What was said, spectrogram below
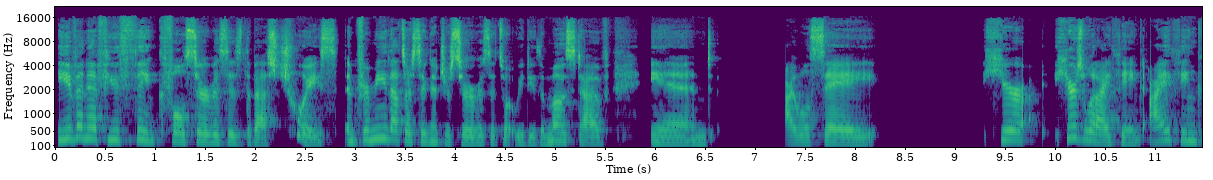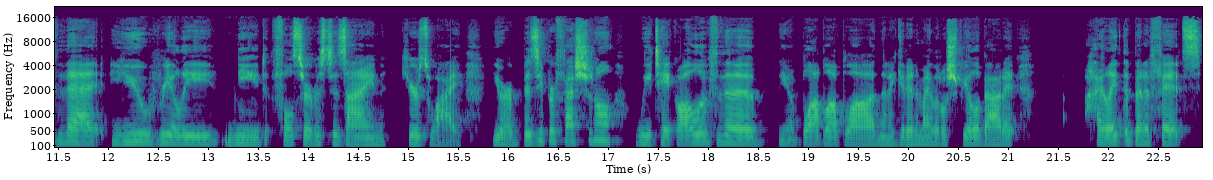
even if you think full service is the best choice. And for me, that's our signature service. It's what we do the most of. And I will say here here's what I think. I think that you really need full service design. Here's why. You're a busy professional. We take all of the, you know, blah blah blah and then I get into my little spiel about it, highlight the benefits,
